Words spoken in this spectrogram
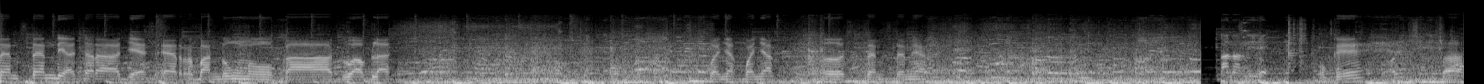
stand-stand di acara JSR Bandung nu K12 banyak-banyak eh, stand-standnya. Oke nah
